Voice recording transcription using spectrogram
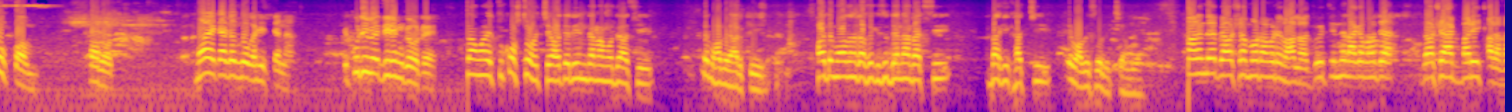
লোক কম খরচ ভয় এটা একটা লোক আসিচ্ছে না। কুড়ি মে দিন ওঠে? আমার একটু কষ্ট হচ্ছে হয়তো ঋণ দেনার মধ্যে আছি। এভাবে আর কি। হয়তো মদনের কাছে কিছু দেনা রাখছি বাকি খাচ্ছি এভাবে চলেছি আমরা। আমাদের ব্যবসা মোটামুটি ভালো। দুই তিন দিন আগে মনে ব্যবসা একবারই খারাপ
